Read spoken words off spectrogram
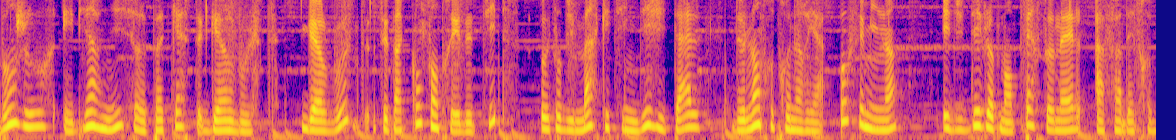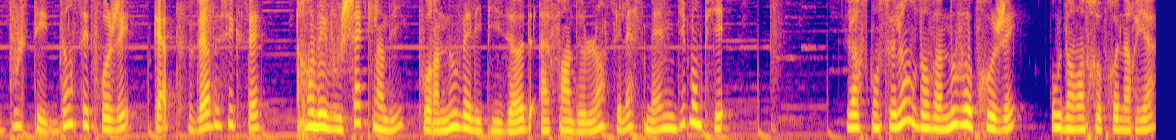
Bonjour et bienvenue sur le podcast Girl Boost. Girl Boost, c'est un concentré de tips autour du marketing digital, de l'entrepreneuriat au féminin et du développement personnel afin d'être boosté dans ses projets cap vers le succès. Rendez-vous chaque lundi pour un nouvel épisode afin de lancer la semaine du bon pied. Lorsqu'on se lance dans un nouveau projet ou dans l'entrepreneuriat,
